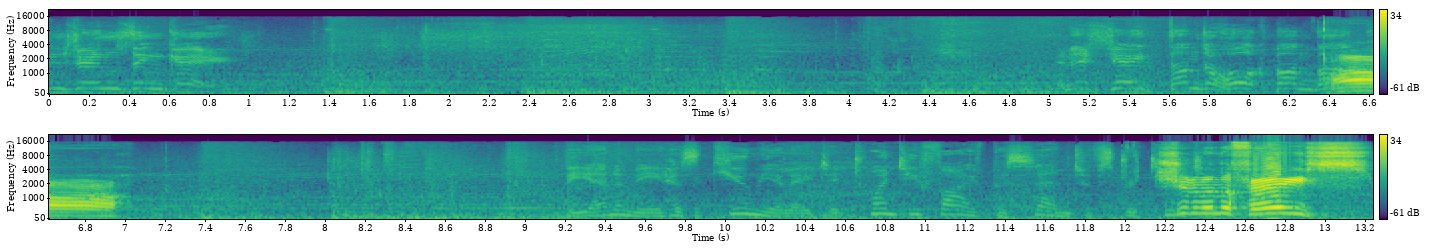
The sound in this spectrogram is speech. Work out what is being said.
Engines engaged. Oh, The enemy has accumulated 25% of strategic. shoot him in the face!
